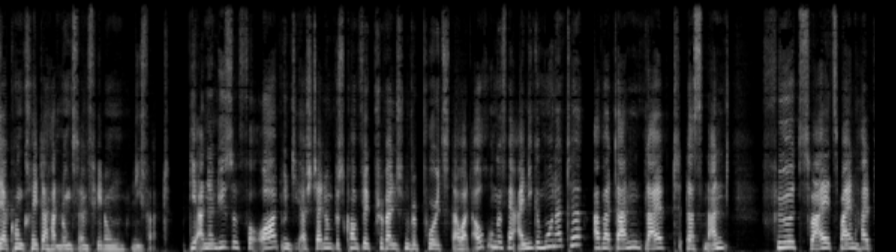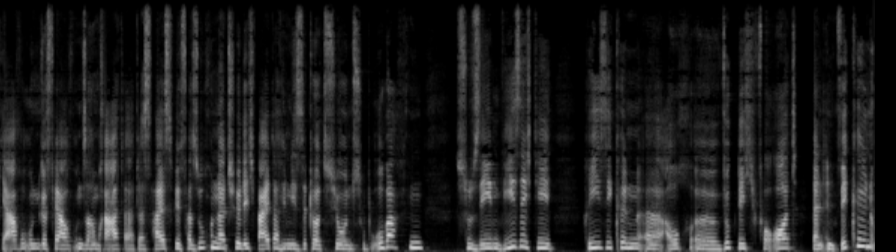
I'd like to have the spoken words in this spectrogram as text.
der konkrete Handlungsempfehlungen liefert. Die Analyse vor Ort und die Erstellung des Conflict Prevention Reports dauert auch ungefähr einige Monate, aber dann bleibt das Land für zwei, zweieinhalb Jahre ungefähr auf unserem Radar. Das heißt, wir versuchen natürlich weiterhin die Situation zu beobachten, zu sehen, wie sich die Risiken äh, auch äh, wirklich vor Ort dann entwickeln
